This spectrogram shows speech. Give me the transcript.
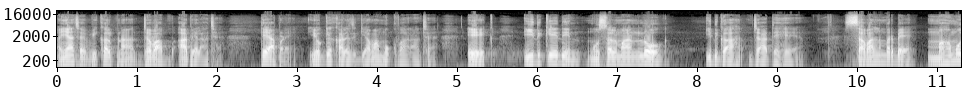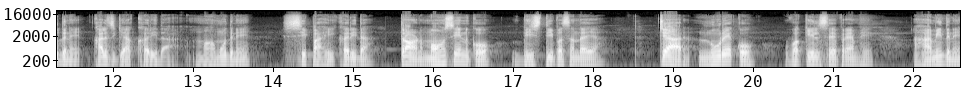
અહીંયા છે વિકલ્પના જવાબ આપેલા છે. તે આપણે યોગ્ય ખાલી જગ્યામાં મૂકવાના છે. એક, ઈદ કે દિન મુસલમાન લોગ ઈદગાહ જાતે हैं સવાલ નંબર બે, મહમૂદને ने खाली जगह खरीदा महमूद ने सिपाही खरीदा त्रण मोहसिन को भिस्ती पसंद आया चार વકીલ સે પ્રેમ હે હામિદને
